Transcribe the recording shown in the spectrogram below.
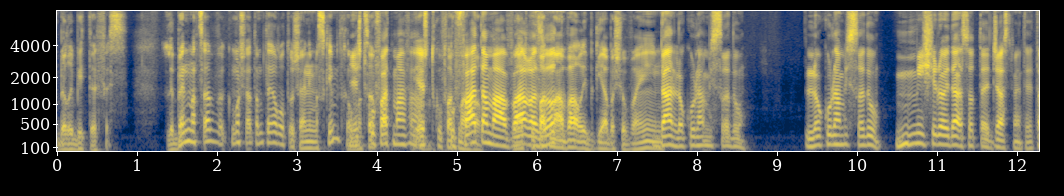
בריבית אפס. לבין מצב כמו שאתה מתאר אותו שאני מסכים איתך. יש מצב, תקופת מעבר. יש תקופת, תקופת מעבר. המעבר הזאת. תקופת מעבר היא פגיעה בשווים. דן לא כולם ישרדו. לא כולם ישרדו. מי שלא יודע לעשות את ה adjustment, את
